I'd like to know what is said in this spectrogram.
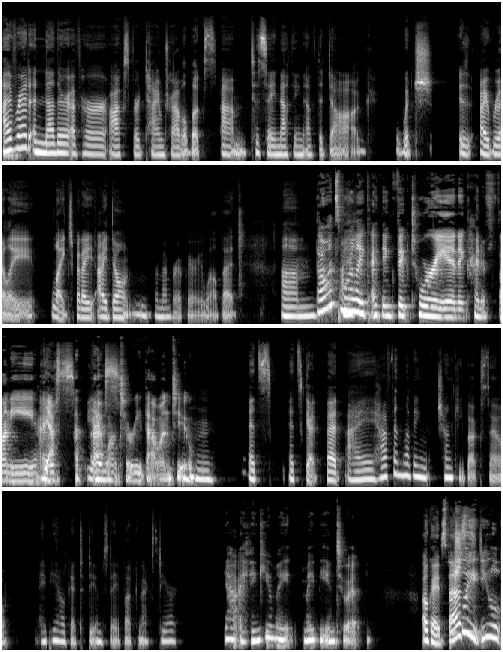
I've read another of her Oxford time travel books, um, to say nothing of the dog, which is I really liked, but I I don't remember it very well. But um, that one's more I, like I think Victorian and kind of funny. Yes, I, yes. I want to read that one too. Mm-hmm. It's it's good, but I have been loving chunky books, so maybe I'll get to Doomsday Book next year. Yeah, I think you might might be into it. Okay, especially best, you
